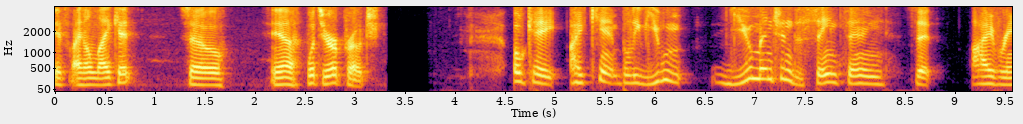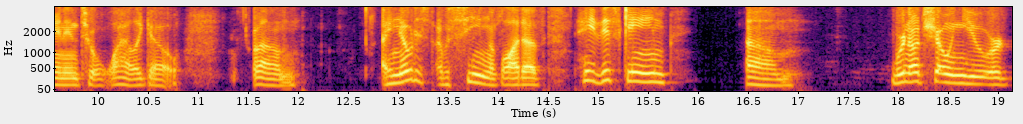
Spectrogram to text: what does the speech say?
if I don't like it. So yeah, what's your approach? Okay, I can't believe you you mentioned the same thing that I ran into a while ago. Um, I noticed I was seeing a lot of, hey, this game, um, we're not showing you, or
